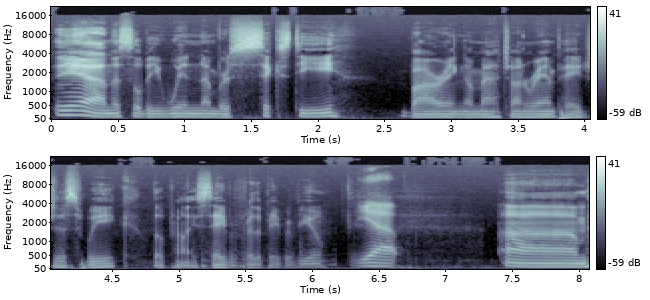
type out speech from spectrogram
Yeah, and this will be win number 60, barring a match on Rampage this week. They'll probably save it for the pay per view. Yeah. Um,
